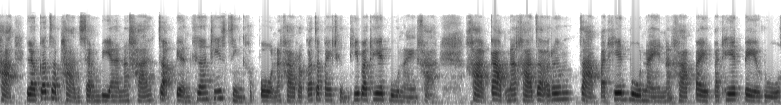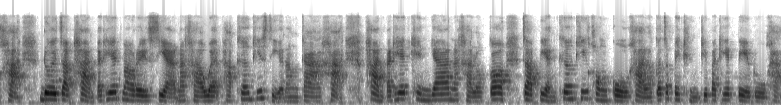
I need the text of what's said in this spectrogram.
ค่ะ แล้วก็จะผ่านแซมเบียนะคะ จะเปลี่ยนเครื่องที่สิงคโปร์นะคะ แล้วก็จะไปถึงที่ประเทศบูไนค่ะ ขากลับนะคะจะเริ่มจากประเทศบูไนนะคะ ไปประเทศเปรูค่ะ โดยจะผ่านประเทศมาเลเซียนะคะ แวะพักพักเครื่องที่สีลังกาค่ะ ผ่านประเทศเคนยานะคะ แล้วก็จะเปลี่ยนเครื่องที่คองโกค่ะ แล้วก็จะไปถึงที่ประเทศเปรูค่ะ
